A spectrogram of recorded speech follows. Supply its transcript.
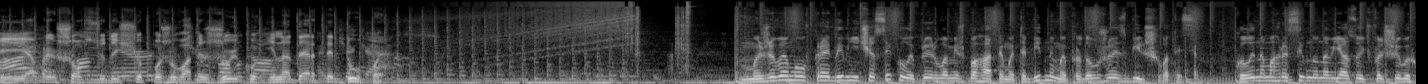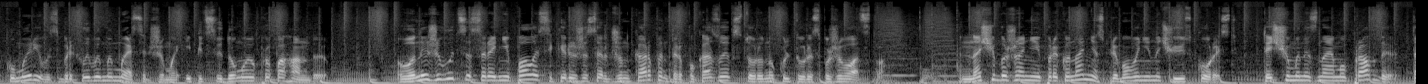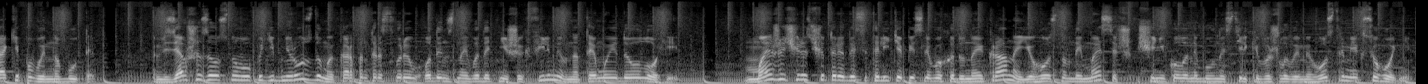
І я прийшов сюди, щоб пожувати жуйку і надерти дупи. Ми живемо у вкрай дивні часи, коли прірва між багатими та бідними продовжує збільшуватися. Коли нам агресивно нав'язують фальшивих кумирів з брехливими меседжами і підсвідомою пропагандою. Вони живуть це середній палець, який режисер Джон Карпентер показує в сторону культури споживацтва. Наші бажання і переконання спрямовані на чиюсь користь. Те, що ми не знаємо правди, так і повинно бути. Взявши за основу подібні роздуми, Карпентер створив один з найвидатніших фільмів на тему ідеології. Майже через чотири десятиліття після виходу на екрани його основний меседж ще ніколи не був настільки важливим і гострим, як сьогодні.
